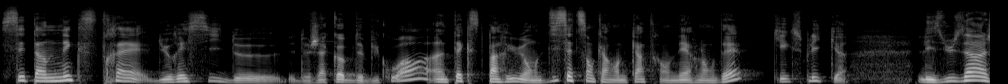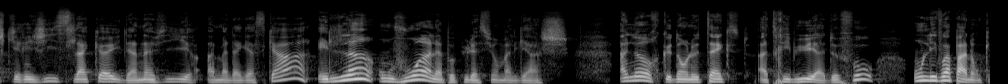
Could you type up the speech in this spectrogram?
C'est un extrait du récit de, de Jacob de Bucois, un texte paru en 1744 en néerlandais, qui explique les usages qui régissent l'accueil d'un navire à Madagascar, et là on voit la population malgache alors que dans le texte attribué à Defoe, on ne les voit pas. Donc,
